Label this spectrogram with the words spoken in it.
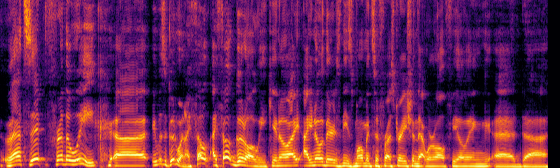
that's it for the week. Uh, it was a good one. I felt I felt good all week. You know, I, I know there's these moments of frustration that we're all feeling, and uh,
